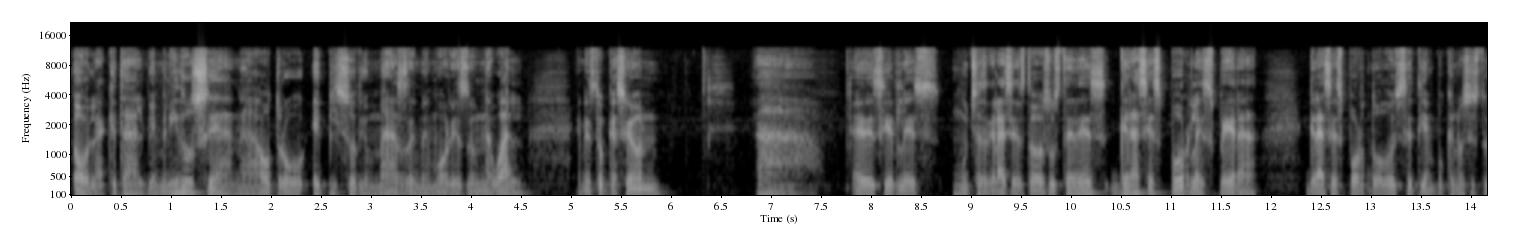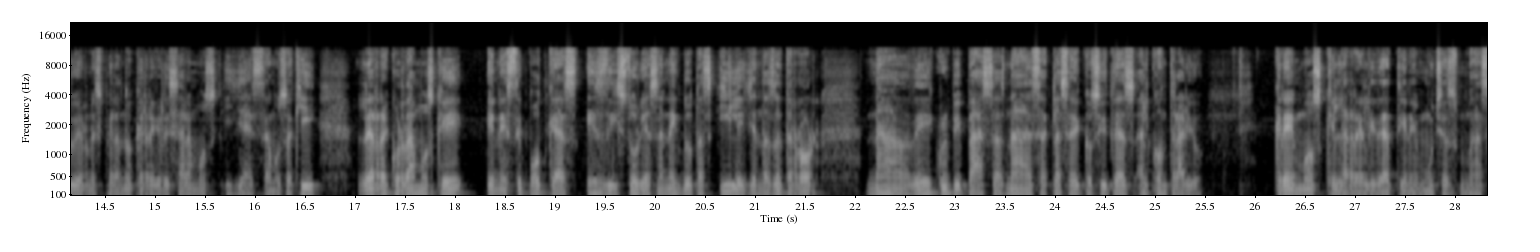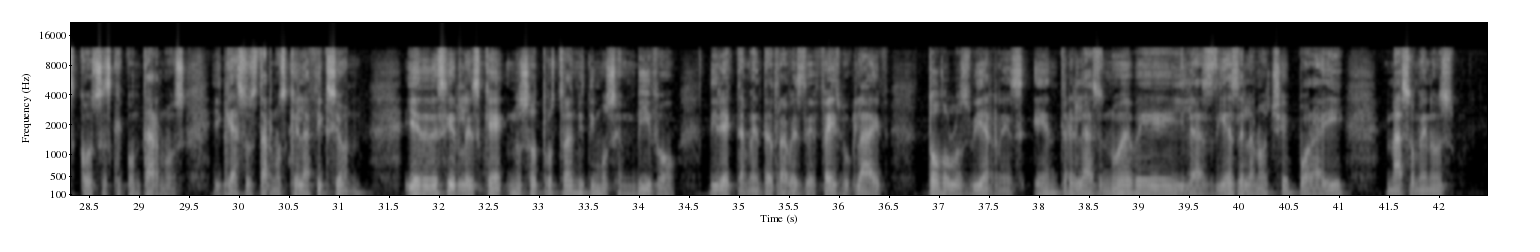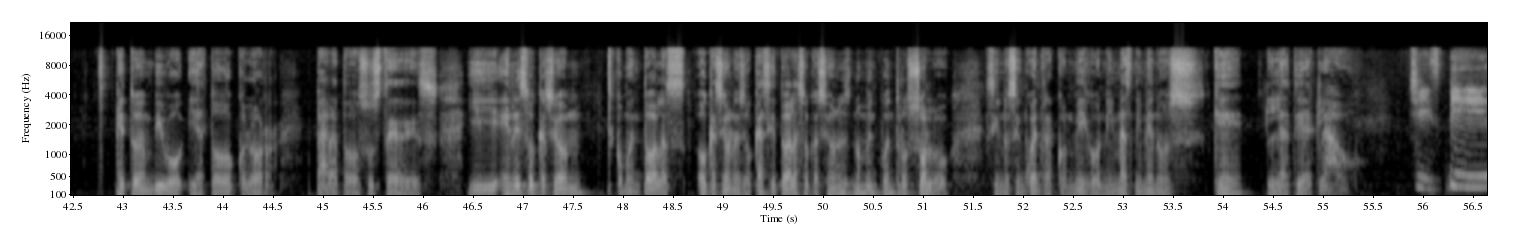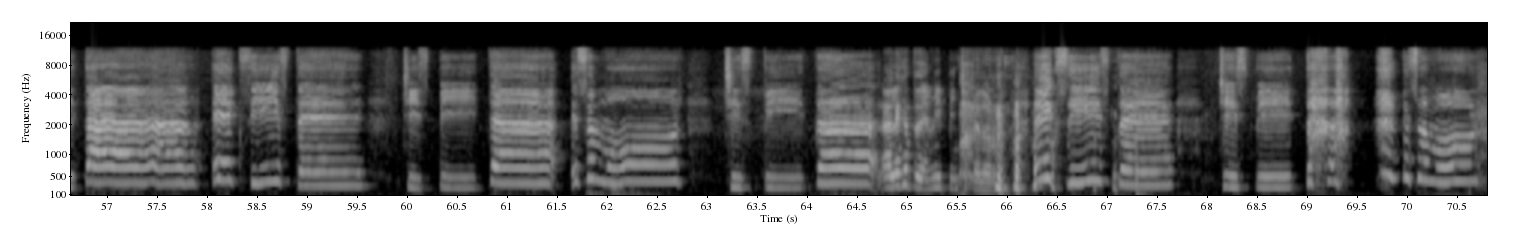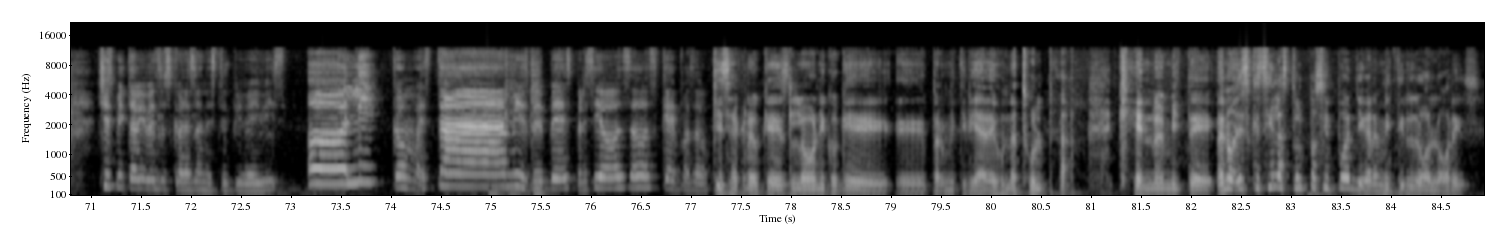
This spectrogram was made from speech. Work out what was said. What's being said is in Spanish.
Hola, ¿qué tal? Bienvenidos sean a otro episodio más de Memorias de un Nahual. En esta ocasión, ah, he de decirles muchas gracias a todos ustedes. Gracias por la espera. Gracias por todo este tiempo que nos estuvieron esperando que regresáramos y ya estamos aquí. Les recordamos que en este podcast es de historias, anécdotas y leyendas de terror. Nada de creepypastas, nada de esa clase de cositas. Al contrario, Creemos que la realidad tiene muchas más cosas que contarnos y que asustarnos que la ficción. Y he de decirles que nosotros transmitimos en vivo directamente a través de Facebook Live todos los viernes entre las 9 y las 10 de la noche, por ahí más o menos, todo en vivo y a todo color para todos ustedes. Y en esta ocasión, como en todas las ocasiones o casi todas las ocasiones, no me encuentro solo, sino se encuentra conmigo ni más ni menos que la tía Clau. Chispita existe, chispita es amor, chispita, aléjate de mí, pinche pedorro. Existe, chispita es amor, chispita vive en sus corazones, Stupid Babies. Oli, ¿cómo están mis bebés preciosos? ¿Qué pasó? Quizá creo que es lo único que eh, permitiría de una tulpa que no emite. Bueno, es que sí, las tulpas sí pueden llegar a emitir olores.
